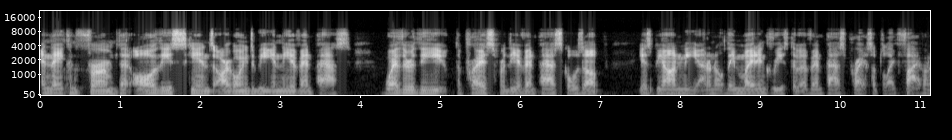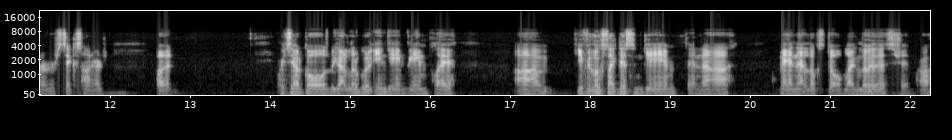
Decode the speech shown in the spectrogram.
And they confirmed that all of these skins are going to be in the event pass. Whether the, the price for the event pass goes up is beyond me. I don't know. They might increase the event pass price up to like 500 or 600. But to see how it goes. We got a little bit of in-game gameplay. Um, if it looks like this in game, then uh, man, that looks dope. Like, look at this shit, bro.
